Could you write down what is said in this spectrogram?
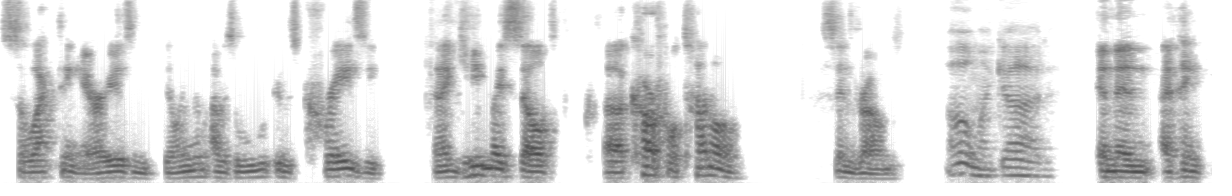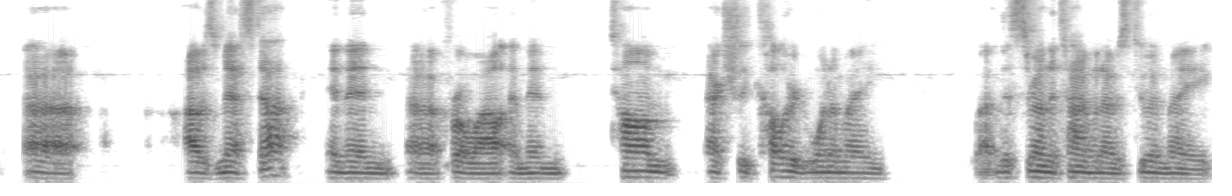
selecting areas and filling them. I was it was crazy, and I gave myself uh, carpal tunnel syndrome. oh my god. and then I think uh, I was messed up, and then uh, for a while, and then Tom actually colored one of my. Uh, this is around the time when I was doing my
